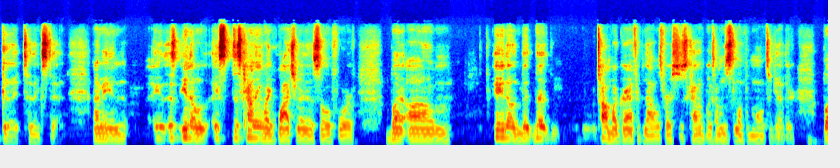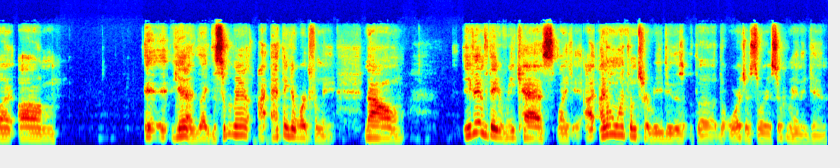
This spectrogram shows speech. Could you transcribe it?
good to an extent. I mean, you know, it's discounting like Watchmen and so forth, but um, you know, the the talking about graphic novels versus comic books, I'm just lumping them all together. But um, it, it, yeah, like the Superman, I, I think it worked for me. Now, even if they recast, like I, I don't want them to redo the, the the origin story of Superman again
